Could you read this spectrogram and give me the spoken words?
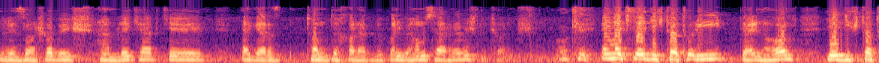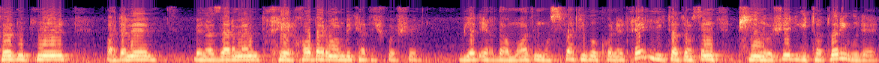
رضا بهش حمله کرد که اگر تو دخالت بکنی به همون سرنوشت دچار میشه اوکی. این نتیجه دیکتاتوری در این حال یه دیکتاتور می‌تونه آدم به نظر من خیرخواه بر مملکتش باشه بیاد اقدامات مثبتی بکنه. خیلی دیکتاتور مثلا پینوشه دیکتاتوری بوده.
